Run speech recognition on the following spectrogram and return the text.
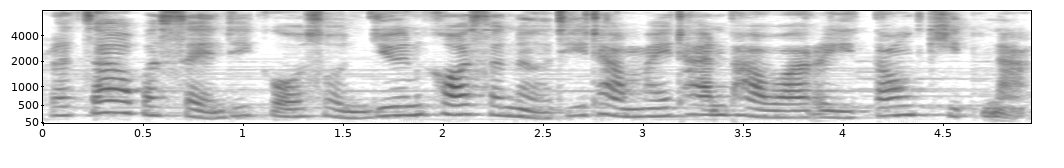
พระเจ้าประเสนที่โกศลยื่นข้อเสนอที่ทำให้ท่านภาวารีต้องคิดหนัก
